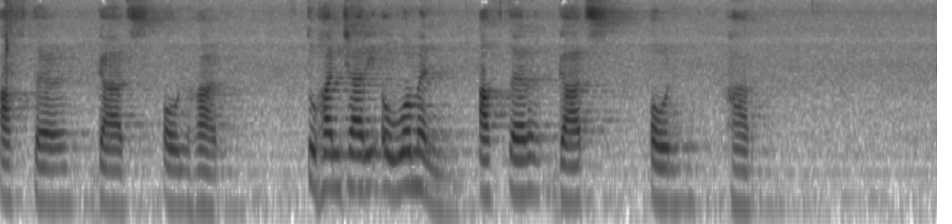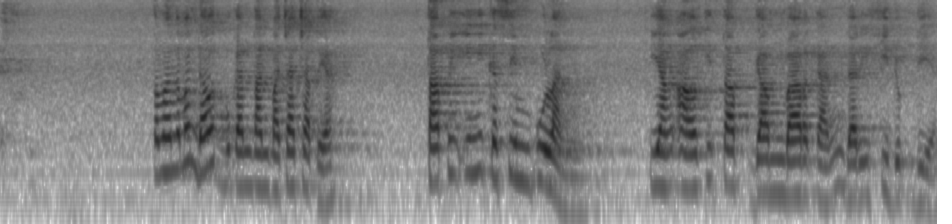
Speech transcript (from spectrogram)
after God's own heart. Tuhan cari a woman after God's own heart. Teman-teman, Daud bukan tanpa cacat ya. Tapi ini kesimpulan yang Alkitab gambarkan dari hidup dia.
